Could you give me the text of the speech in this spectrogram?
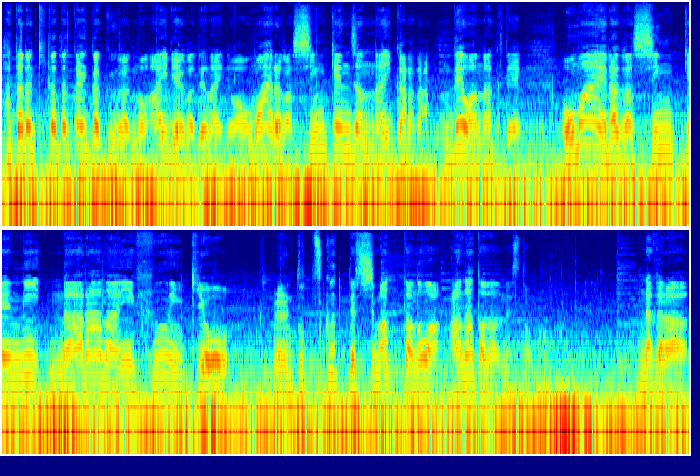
働き方改革のアイデアが出ないのはお前らが真剣じゃないからだ。ではなくてお前らが真剣にならない雰囲気を、うん、と作ってしまったのはあなたなんですと。だから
